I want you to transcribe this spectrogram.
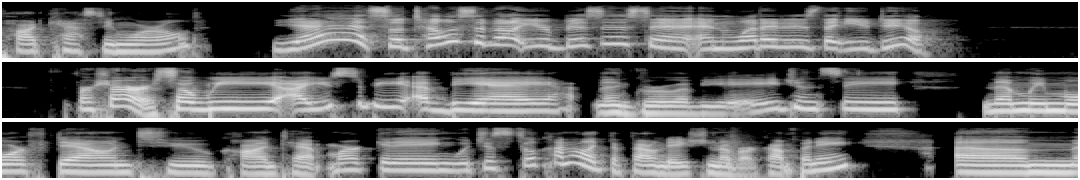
podcasting world. Yeah. So tell us about your business and, and what it is that you do. For sure. So we, I used to be a VA, then grew a VA agency then we morphed down to content marketing, which is still kind of like the foundation of our company. Um,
